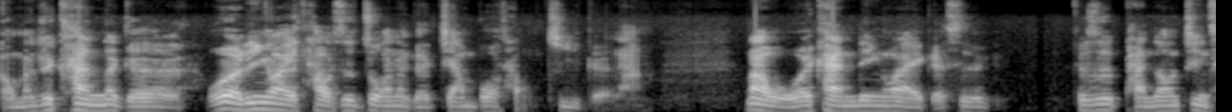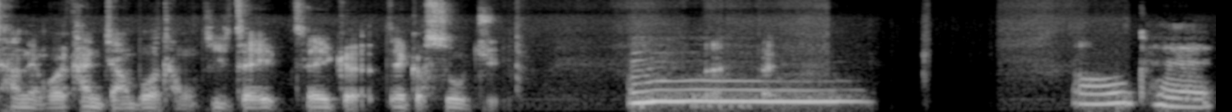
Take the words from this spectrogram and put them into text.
我们去看那个，我有另外一套是做那个江波统计的啦。那我会看另外一个是，就是盘中进场点会看江波统计这这个这个数据。嗯，OK，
